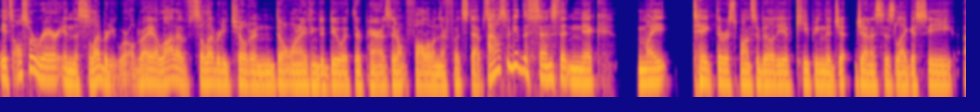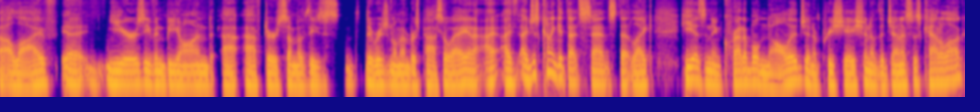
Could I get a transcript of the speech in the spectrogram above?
It's also rare in the celebrity world, right? A lot of celebrity children don't want anything to do with their parents. They don't follow in their footsteps. I also get the sense that Nic might take the responsibility of keeping the Genesis legacy uh, alive uh, years even beyond uh, after some of these the original members pass away. And I I, I just kind of get that sense that like he has an incredible knowledge and appreciation of the Genesis catalog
